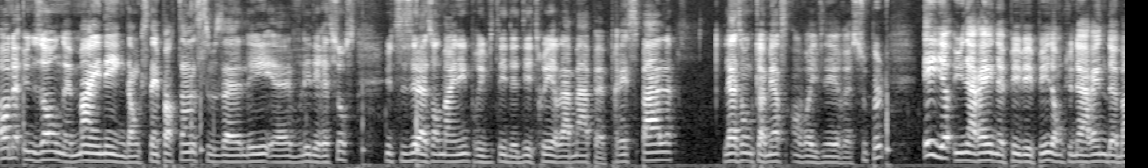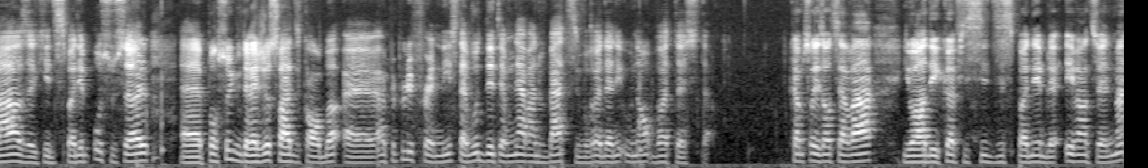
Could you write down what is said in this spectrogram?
On a une zone mining, donc c'est important si vous allez euh, voulez des ressources, utiliser la zone mining pour éviter de détruire la map principale. La zone commerce, on va y venir euh, sous peu. Et il y a une arène PVP, donc une arène de base qui est disponible au sous-sol. Euh, pour ceux qui voudraient juste faire du combat un peu plus friendly, c'est à vous de déterminer avant de vous battre si vous redonnez ou non votre stock. Comme sur les autres serveurs, il y avoir des coffres ici disponibles éventuellement.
